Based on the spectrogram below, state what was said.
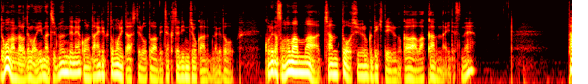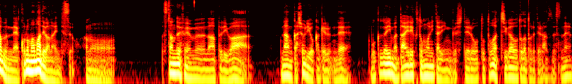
どうなんだろう？でも今自分でね、このダイレクトモニターしてる音はめちゃくちゃ臨場感あるんだけど、これがそのまんまちゃんと収録できているのかはわかんないですね。多分ね、このままではないんですよ。あの、スタンド FM のアプリは、なんか処理をかけるんで、僕が今ダイレクトモニタリングしてる音とは違う音が取れてるはずですね。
